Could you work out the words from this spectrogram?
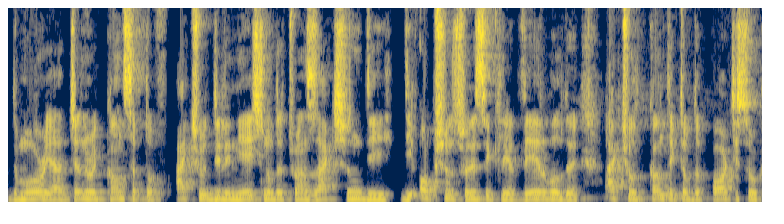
the more yeah, generic concept of actual delineation of the transaction, the, the options realistically available, the actual contact of the party. So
